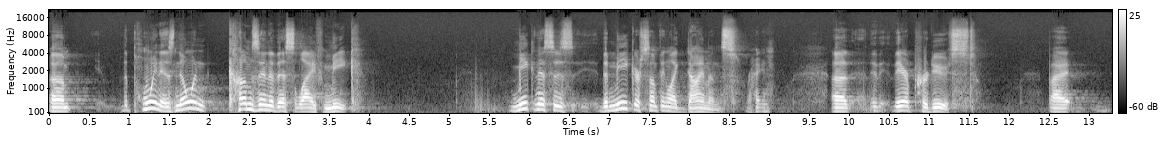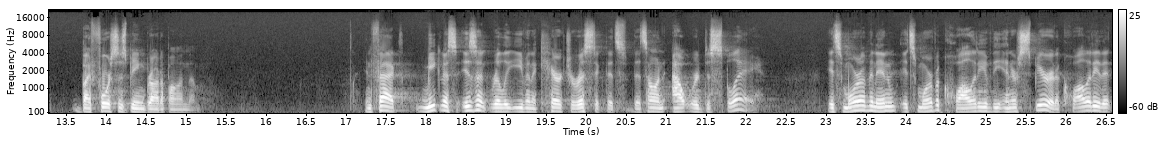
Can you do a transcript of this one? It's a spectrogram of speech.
Um, the point is, no one comes into this life meek. Meekness is, the meek are something like diamonds, right? Uh, they are produced by, by forces being brought upon them. In fact, meekness isn't really even a characteristic that's, that's on outward display. It's more, of an in, it's more of a quality of the inner spirit, a quality that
